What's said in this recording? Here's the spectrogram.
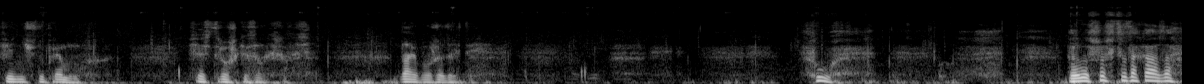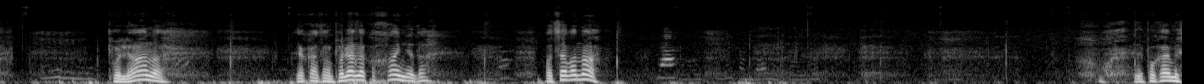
фінішну пряму. Щось трошки залишилось. Дай Боже дойти. Фух. Ну що ж це така за поляна? Яка там поляна кохання? Да? Оце вона. Я поки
